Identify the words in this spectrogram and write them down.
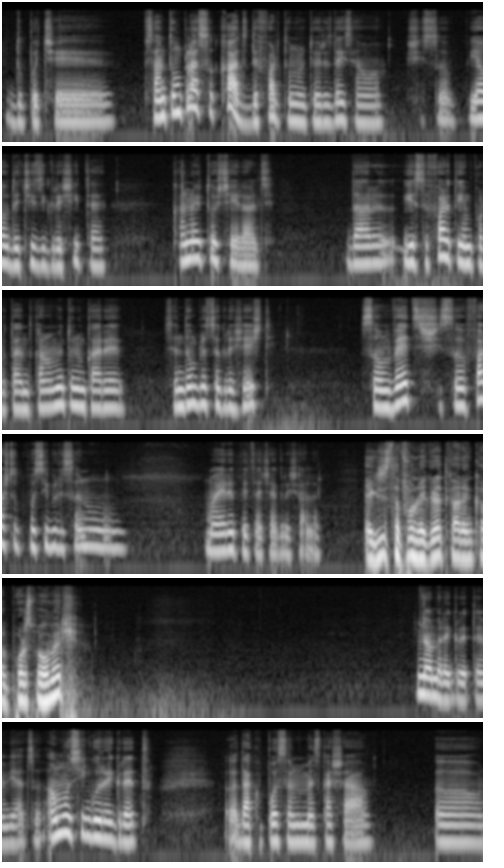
după ce s-a întâmplat să cad de foarte multe ori, îți dai seama, și să iau decizii greșite, ca noi toți ceilalți. Dar este foarte important ca în momentul în care se întâmplă să greșești, să înveți și să faci tot posibil să nu mai repeți acea greșeală. Există un regret care încă îl porți pe umeri? N-am regrete în viață. Am un singur regret, uh, dacă pot să-l numesc așa. Uh,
